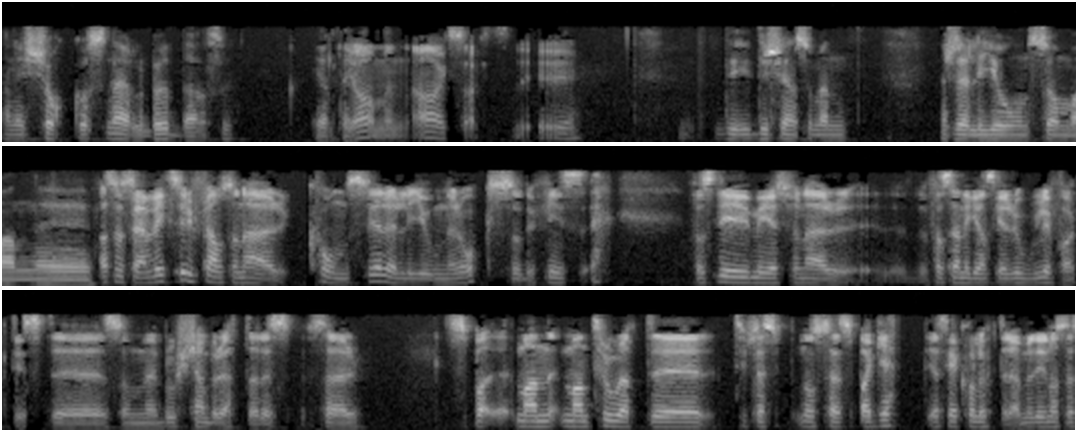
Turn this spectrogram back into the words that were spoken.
Han är tjock och snäll, Buddha alltså. Helt enkelt. ja men, ja exakt. Det är, Det, det känns som en religion som man, eh, alltså sen växer det fram sådana här konstiga religioner också. Det finns, fast det är ju mer sån här, fast den är ganska rolig faktiskt, eh, som brorsan berättade, så här, spa, man, man tror att, eh, typ såhär, någon sån här spaghetti, jag ska kolla upp det där, men det är någon sån här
